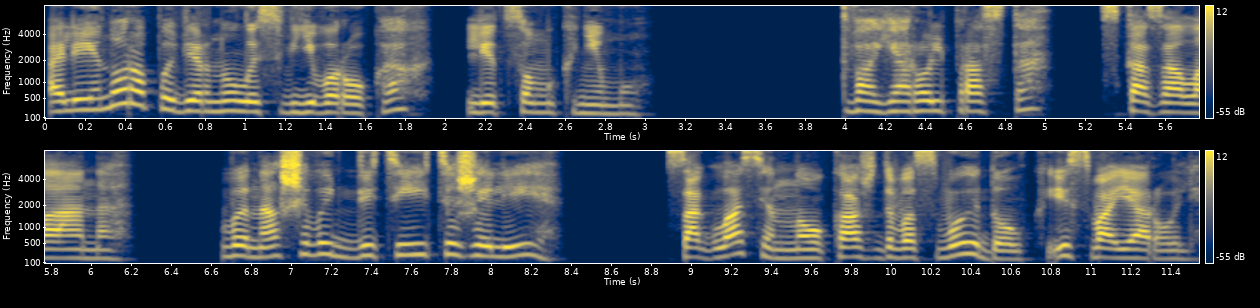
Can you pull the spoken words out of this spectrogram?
Алиенора повернулась в его руках, лицом к нему. «Твоя роль проста», — сказала она. «Вынашивать детей тяжелее». «Согласен, но у каждого свой долг и своя роль».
